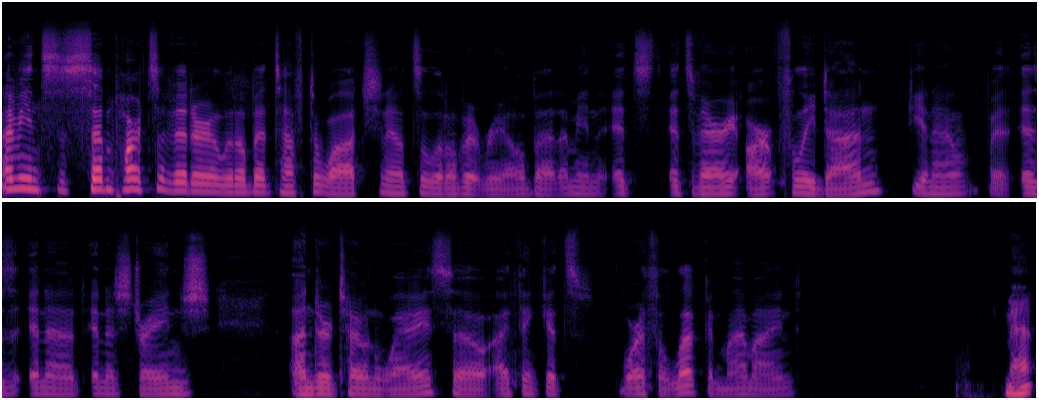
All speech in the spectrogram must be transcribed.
I mean, some parts of it are a little bit tough to watch. You know, it's a little bit real, but I mean, it's it's very artfully done. You know, but is in a in a strange undertone way. So I think it's worth a look in my mind. Matt?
